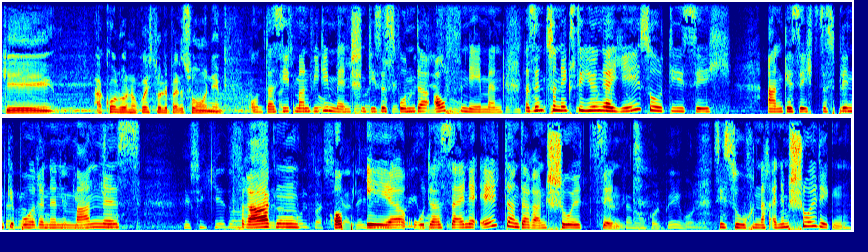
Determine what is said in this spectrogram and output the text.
che accolgono questo le persone. Und da sieht man, wie die Menschen dieses Wunder aufnehmen. Da sind zunächst die Jünger Jesu, die sich angesichts des blindgeborenen Mannes E fragen, ob er oder seine Eltern daran schuld sind. Sie suchen nach einem Schuldigen.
